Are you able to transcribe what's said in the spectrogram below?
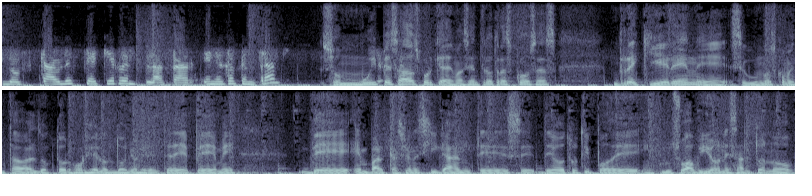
los cables que hay que reemplazar en esa central? Son muy pesados porque además, entre otras cosas, requieren, eh, según nos comentaba el doctor Jorge Londoño, gerente de EPM, de embarcaciones gigantes, eh, de otro tipo de, incluso aviones Antonov,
